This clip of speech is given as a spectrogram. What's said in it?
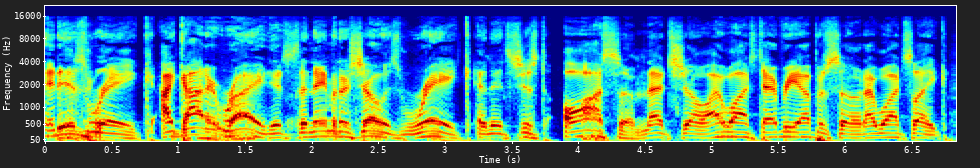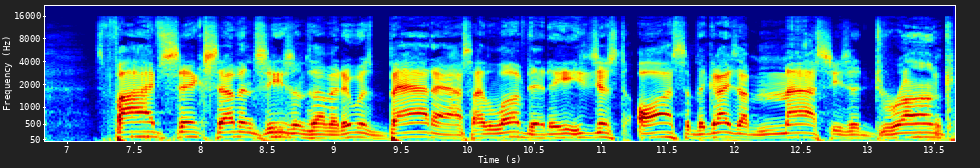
it is Rake. I got it right. It's the name of the show is Rake, and it's just awesome. That show. I watched every episode. I watched like five, six, seven seasons of it. It was badass. I loved it. He's just awesome. The guy's a mess. He's a drunk.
